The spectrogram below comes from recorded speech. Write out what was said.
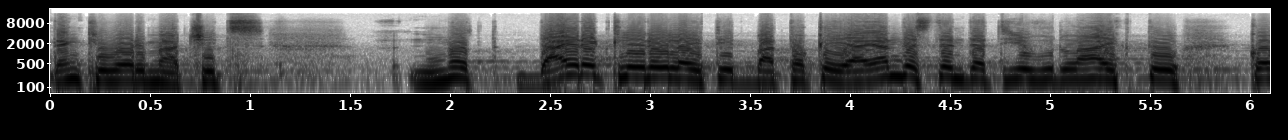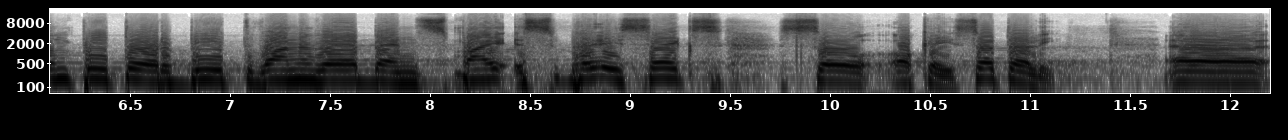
thank you very much. It's not directly related, but okay, I understand that you would like to compete or beat OneWeb and SpaceX, so okay, certainly. Uh,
